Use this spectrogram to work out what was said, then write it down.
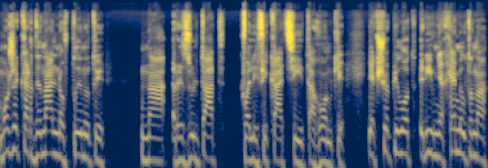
може кардинально вплинути на результат кваліфікації та гонки. Якщо пілот рівня Хемілтона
